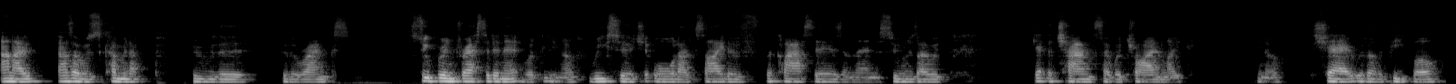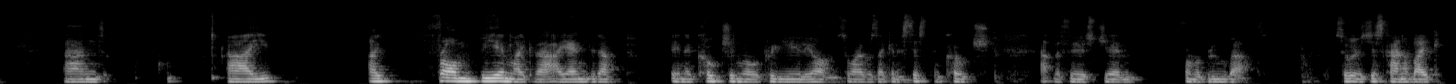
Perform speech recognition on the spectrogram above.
and I as I was coming up through the through the ranks, super interested in it. Would you know research it all outside of the classes, and then as soon as I would get the chance, I would try and like, you know, share it with other people. And I, I from being like that, I ended up in a coaching role pretty early on. So I was like an hmm. assistant coach at the first gym from a blue belt. So it was just kind of like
